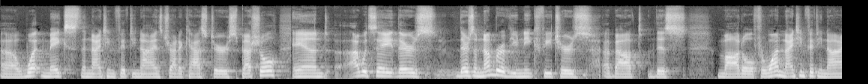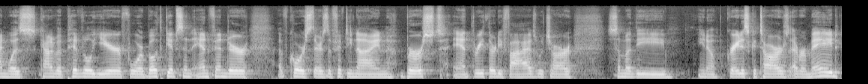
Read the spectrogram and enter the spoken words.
uh, what makes the 1959 Stratocaster special. And I would say there's there's a number of unique features about this model. For one, 1959 was kind of a pivotal year for both Gibson and Fender. Of course, there's the 59 Burst and 335s, which are some of the you know greatest guitars ever made.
